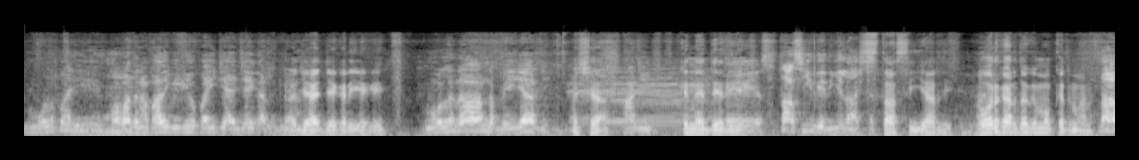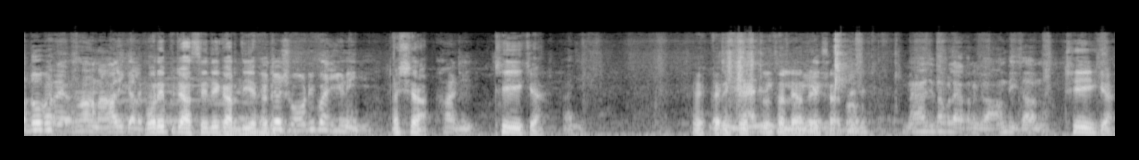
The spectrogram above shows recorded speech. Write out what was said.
ਮੁੱਲ ਭਾਜੀ ਬਾਬਾ ਦਿਨਾਂ ਬਾਅਦ ਵੀਡੀਓ ਪਾਈ ਜਾਇਜ਼ ਜਾਇ ਕਰ ਲਈ ਅੱਜ ਅੱਜ ਕਰੀਏ ਕਿ? ਮੁੱਲ ਦਾ 90000 ਜੀ। ਅੱਛਾ। ਹਾਂਜੀ। ਕਿੰਨੇ ਦੇ ਦਈਏ? ਤੇ 87 ਦੇ ਦਈਏ ਲਾਸਟ 87000 ਦੀ ਹੋਰ ਕਰ ਦੋਗੇ ਮੌਕੇ ਤੇ ਮਾਨ? ਦੱਸ ਦੋ ਫਿਰ ਹਾਂ ਨਾ ਵਾਲੀ ਗੱਲ ਕਰ ਪੂਰੇ 85 ਦੀ ਕਰ ਦਈਏ ਇਹ ਫਿਰ ਜੋ ਛੋਟੀ ਭਾਜੀ ਹੋਣੀ ਜੀ। ਅੱਛਾ। ਹਾਂਜੀ। ਠੀਕ ਆ। ਹਾਂਜੀ। ਇੱਕ ਵਾਰੀ ਕਿਸ਼ਤੂ ਥੱਲੇ ਦੇਖ ਸਕਦੇ ਜੀ। ਮੈਂ ਜਿੱਦਾਂ ਬਲੈਤਨ ਗਾਂ ਹੁੰਦੀ ਸਾਨੂੰ ਠੀਕ ਆ।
